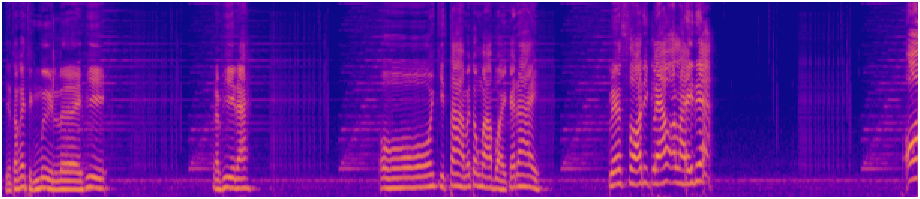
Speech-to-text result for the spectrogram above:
เดี๋ยวต้องให้ถึงหมื่นเลยพี่ นะพี่นะ โอ้ยกีตาร์ไม่ต้องมาบ่อยก็ได้เกรซซอสอีกแล้วอะไรเนี่ยโอ้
